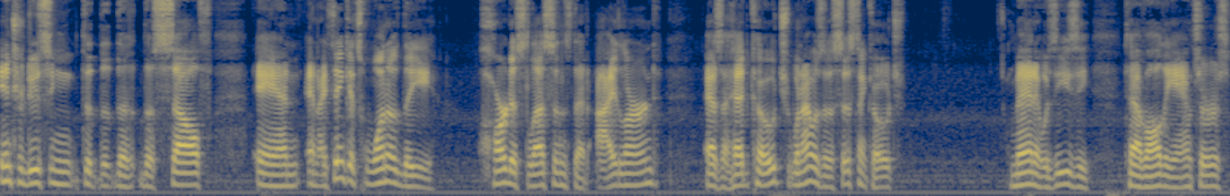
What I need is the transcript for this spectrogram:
introducing the, the, the, self, and and I think it's one of the hardest lessons that I learned as a head coach. When I was an assistant coach man, it was easy to have all the answers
